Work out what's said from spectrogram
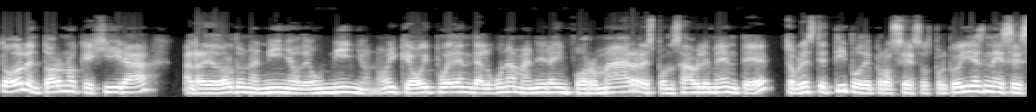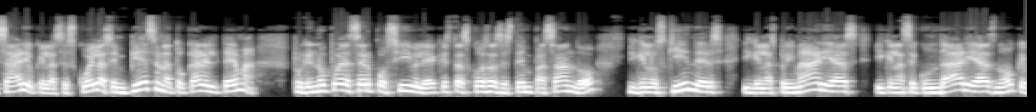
todo el entorno que gira alrededor de una niña o de un niño, ¿no? Y que hoy pueden de alguna manera informar responsablemente sobre este tipo de procesos, porque hoy es necesario que las escuelas empiecen a tocar el tema, porque no puede ser posible que estas cosas estén pasando y que en los kinders y que en las primarias y que en las secundarias, ¿no? Que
